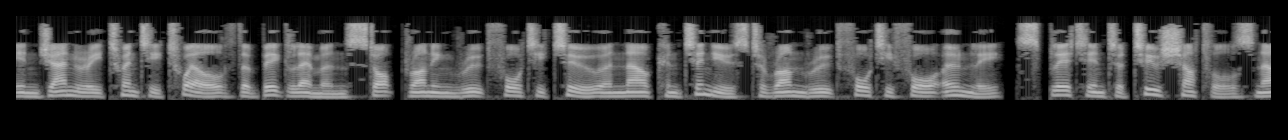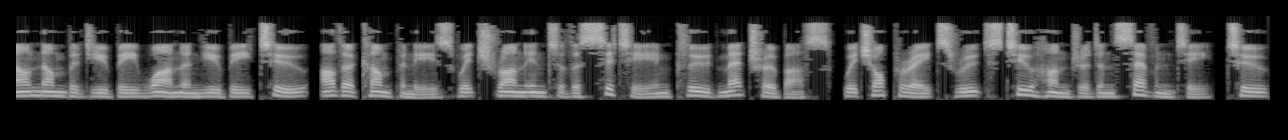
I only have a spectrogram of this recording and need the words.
In January 2012 the Big Lemon stopped running Route 42 and now continues to run Route 44 only, split into two shuttles now numbered UB1 and UB2. Other companies which run into the city include Metrobus, which operates routes 270 2,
